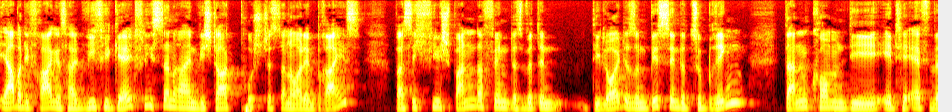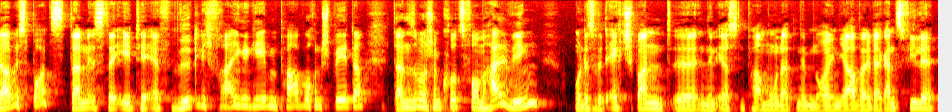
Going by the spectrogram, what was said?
Ja, aber die Frage ist halt, wie viel Geld fließt dann rein, wie stark pusht es dann nochmal den Preis? Was ich viel spannender finde, das wird den, die Leute so ein bisschen dazu bringen, dann kommen die ETF-Werbespots, dann ist der ETF wirklich freigegeben, ein paar Wochen später, dann sind wir schon kurz vorm Halving und es wird echt spannend äh, in den ersten paar Monaten im neuen Jahr, weil da ganz viele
